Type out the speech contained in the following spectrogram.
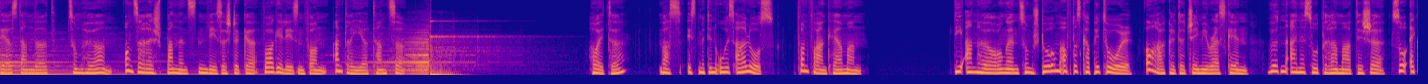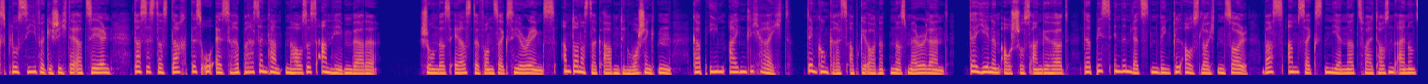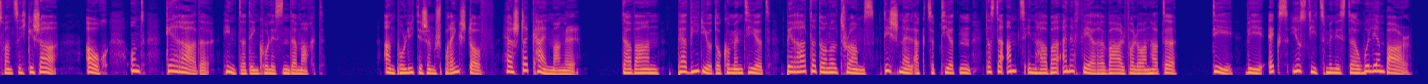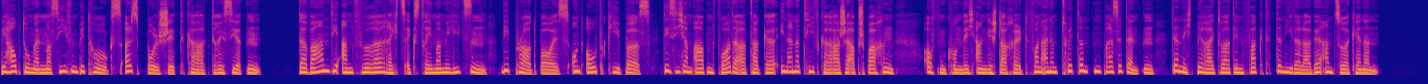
Der Standard zum Hören. Unsere spannendsten Lesestücke, vorgelesen von Andrea Tanzer. Heute Was ist mit den USA los? von Frank Herrmann. Die Anhörungen zum Sturm auf das Kapitol, orakelte Jamie Raskin, würden eine so dramatische, so explosive Geschichte erzählen, dass es das Dach des US-Repräsentantenhauses anheben werde. Schon das erste von sechs Hearings am Donnerstagabend in Washington gab ihm eigentlich recht, dem Kongressabgeordneten aus Maryland, der jenem Ausschuss angehört, der bis in den letzten Winkel ausleuchten soll, was am 6. Jänner 2021 geschah, auch und gerade hinter den Kulissen der Macht. An politischem Sprengstoff herrschte kein Mangel. Da waren, per Video dokumentiert, Berater Donald Trumps, die schnell akzeptierten, dass der Amtsinhaber eine faire Wahl verloren hatte, die, wie Ex-Justizminister William Barr, Behauptungen massiven Betrugs als Bullshit charakterisierten. Da waren die Anführer rechtsextremer Milizen wie Proud Boys und Oath Keepers, die sich am Abend vor der Attacke in einer Tiefgarage absprachen offenkundig angestachelt von einem twitternden Präsidenten, der nicht bereit war, den Fakt der Niederlage anzuerkennen.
